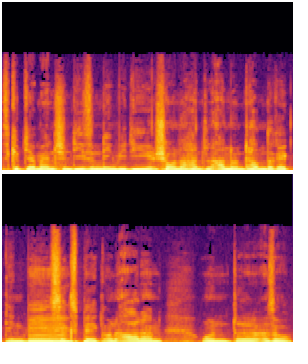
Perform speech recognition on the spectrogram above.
es gibt ja Menschen, die sind irgendwie, die schauen eine Handel an und haben direkt irgendwie Mhm. Sixpack und Adern. Und äh, also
